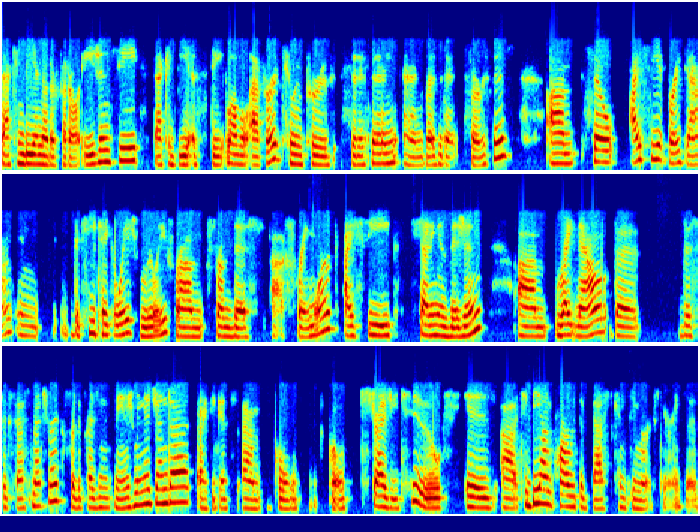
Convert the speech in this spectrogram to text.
That can be another federal agency, that can be a state level effort to improve citizen and resident services. Um, so I see it break down in the key takeaways really from from this uh, framework. I see setting a vision. Um, right now, the the success metric for the president's management agenda, I think it's um, goal goal strategy two, is uh, to be on par with the best consumer experiences.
